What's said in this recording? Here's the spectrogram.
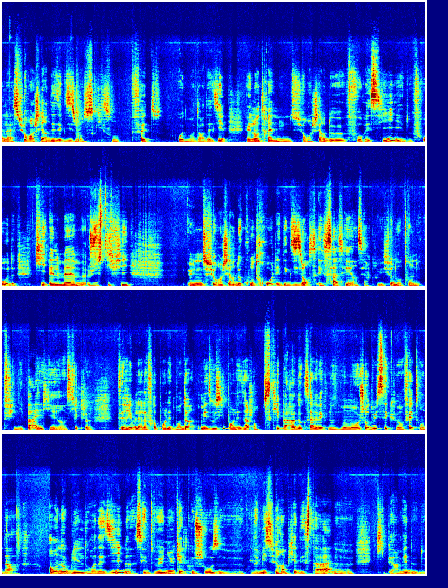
La surenchère des exigences qui sont faites aux demandeurs d'asile, elle entraîne une surenchère de faux récits et de fraudes qui elle-même justifie une surenchère de contrôle et d'exigence. Et ça, c'est un cercle vicieux dont on ne finit pas et qui est un cycle terrible à la fois pour les demandeurs, mais aussi pour les agents. Ce qui est paradoxal avec notre moment aujourd'hui, c'est qu'en fait, on a ennobli le droit d'asile. C'est devenu quelque chose euh, qu'on a mis sur un piédestal euh, qui permet de,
